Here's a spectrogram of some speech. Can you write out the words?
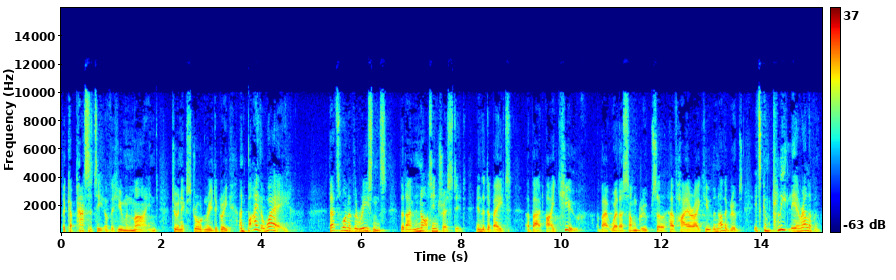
the capacity of the human mind to an extraordinary degree. And by the way, That's one of the reasons that I'm not interested in the debate about IQ, about whether some groups are, have higher IQ than other groups. It's completely irrelevant.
